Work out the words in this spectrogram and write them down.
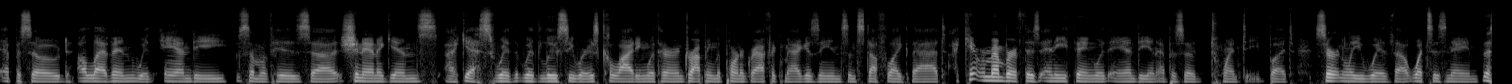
episode 11 with Andy, some of his uh, shenanigans, I guess, with, with Lucy, where he's colliding with her and dropping the pornographic magazines and stuff like that. I can't remember if there's anything with Andy in episode 20, but certainly with uh, what's his name? The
